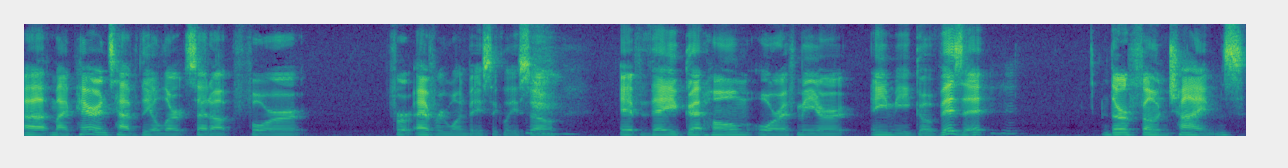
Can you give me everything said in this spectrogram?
Uh, my parents have the alert set up for for everyone basically. So if they get home or if me or Amy go visit, mm-hmm their phone chimes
